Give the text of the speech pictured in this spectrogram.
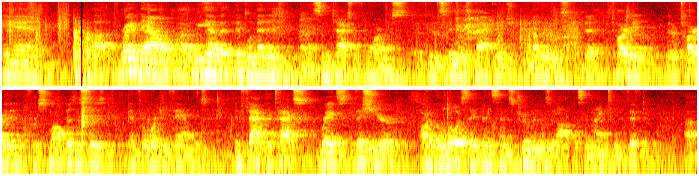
And uh, right now, uh, we have implemented some tax reforms through the stimulus package and others that target, that are targeted for small businesses and for working families. In fact, the tax rates this year are the lowest they've been since Truman was in office in 1950. Uh,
